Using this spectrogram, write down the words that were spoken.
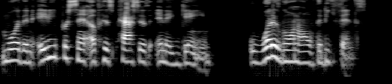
more than 80% of his passes in a game. What is going on with the defense?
